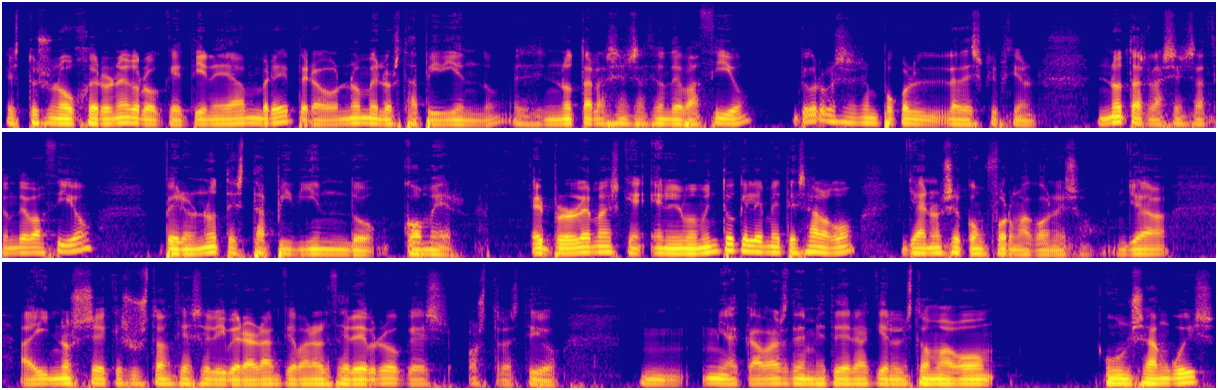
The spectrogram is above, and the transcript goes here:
esto es un agujero negro que tiene hambre, pero no me lo está pidiendo, es decir, nota la sensación de vacío. Yo creo que esa es un poco la descripción. Notas la sensación de vacío, pero no te está pidiendo comer. El problema es que en el momento que le metes algo, ya no se conforma con eso. Ya ahí no sé qué sustancias se liberarán que van al cerebro, que es, ostras, tío, me acabas de meter aquí en el estómago un sándwich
